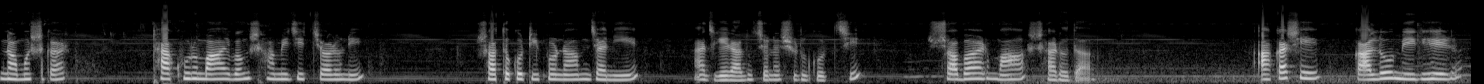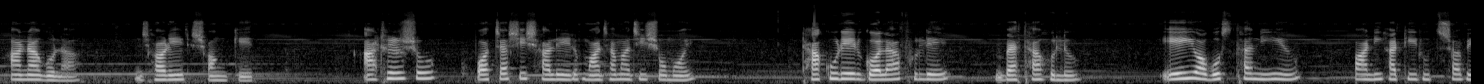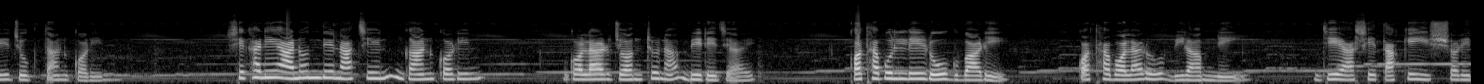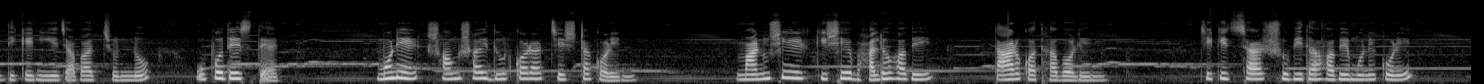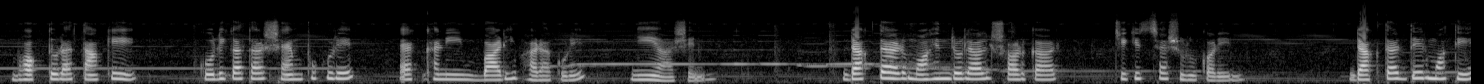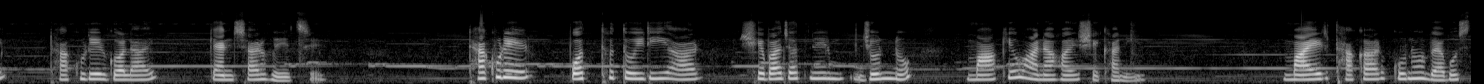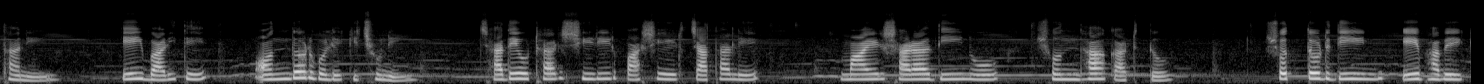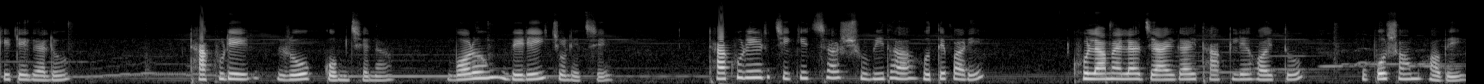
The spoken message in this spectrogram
নমস্কার। ঠাকুর, মা এবং স্বামীজির চরণে শতকোটি প্রণাম জানিয়ে আজকের আলোচনা শুরু করছি। সবার মা সারদা। আকাশে কালো মেঘের আনাগোনা, ঝড়ের সংকেত। আঠেরোশো পঁচাশি সালের মাঝামাঝি সময় ঠাকুরের গলা ফুলে ব্যথা হলো। এই অবস্থা নিয়েও পানিহাটির উৎসবে যোগদান করেন। সেখানে আনন্দে নাচেন, গান করেন, গলার যন্ত্রণা বেড়ে যায়। কথা বললে রোগ বাড়ে, কথা বলারও বিরাম নেই। যে আসে তাকে ঈশ্বরের দিকে নিয়ে যাবার জন্য উপদেশ দেন। মনের সংশয় দূর করার চেষ্টা করেন। মানুষের কিসে ভালো হবে তার কথা বলেন। চিকিৎসার সুবিধা হবে মনে করে ভক্তরা তাকে কলিকাতার শ্যামপুকুরে একখানি বাড়ি ভাড়া করে নিয়ে আসেন। ডাক্তার মহেন্দ্রলাল সরকার চিকিৎসা শুরু করেন। ডাক্তারদের মতে ঠাকুরের গলায় ক্যান্সার হয়েছে। ঠাকুরের পথ্য তৈরি আর সেবা যত্নের জন্য মাকেও আনা হয় সেখানে। মায়ের থাকার কোনো ব্যবস্থা নেই। এই বাড়িতে অন্দর বলে কিছু নেই। ছাদে ওঠার সিঁড়ির পাশের চাতালে মায়ের সারা দিন ও সন্ধ্যা কাটত। সত্তর দিন এভাবে কেটে গেল। ঠাকুরের রোগ কমছে না, বরং বেড়েই চলেছে। ঠাকুরের চিকিৎসার সুবিধা হতে পারে? খোলামেলা জায়গায় থাকলে হয়তো উপশম হবে।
